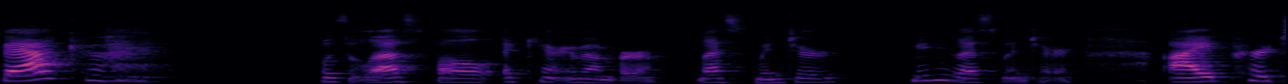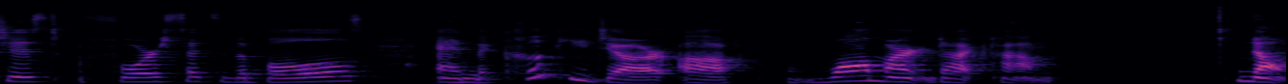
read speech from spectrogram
back was it last fall? I can't remember. Last winter? Maybe last winter. I purchased four sets of the bowls and the cookie jar off walmart.com. No,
